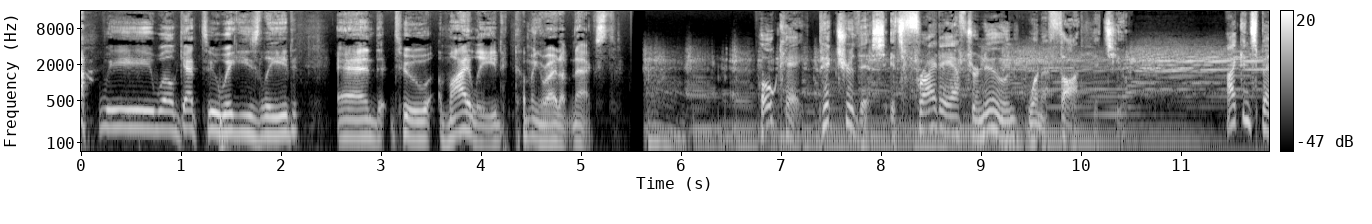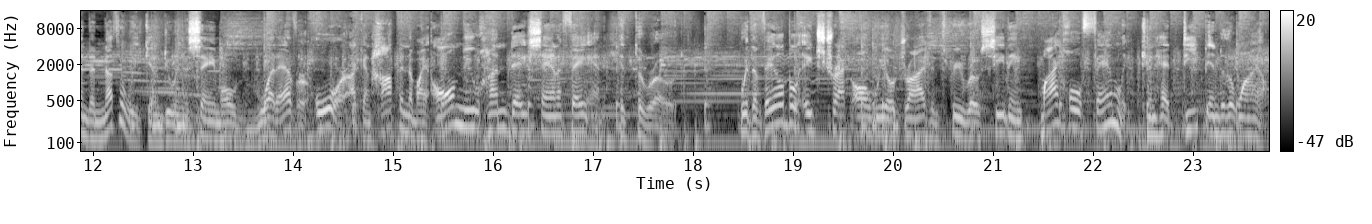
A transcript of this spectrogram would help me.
We will get to Wiggy's lead and to my lead coming right up next. Okay, picture this. It's Friday afternoon when a thought hits you. I can spend another weekend doing the same old whatever, or I can hop into my all new Hyundai Santa Fe and hit the road. With available HTRAC, all wheel drive, and three row seating, my whole family can head deep into the wild.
